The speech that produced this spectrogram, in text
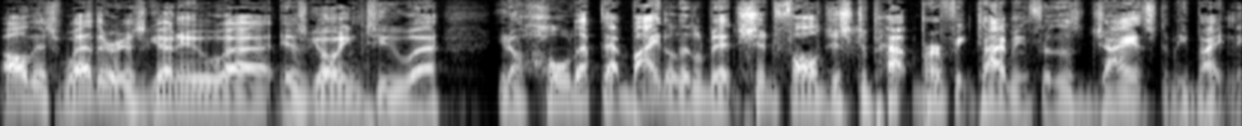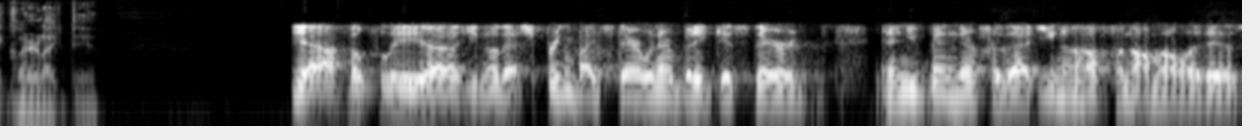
all this weather is going to uh, is going to uh, you know hold up that bite a little bit. Should fall just about perfect timing for those giants to be biting at Clear Lake too. Yeah, hopefully, uh, you know that spring bite's there when everybody gets there, and, and you've been there for that. You know how phenomenal it is.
